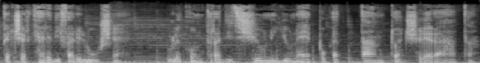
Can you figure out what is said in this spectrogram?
per cercare di fare luce sulle contraddizioni di un'epoca tanto accelerata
